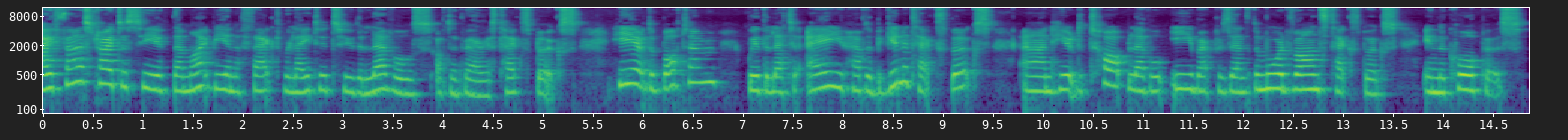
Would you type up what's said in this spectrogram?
I first tried to see if there might be an effect related to the levels of the various textbooks. Here at the bottom, with the letter A, you have the beginner textbooks, and here at the top, level E represents the more advanced textbooks in the corpus.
